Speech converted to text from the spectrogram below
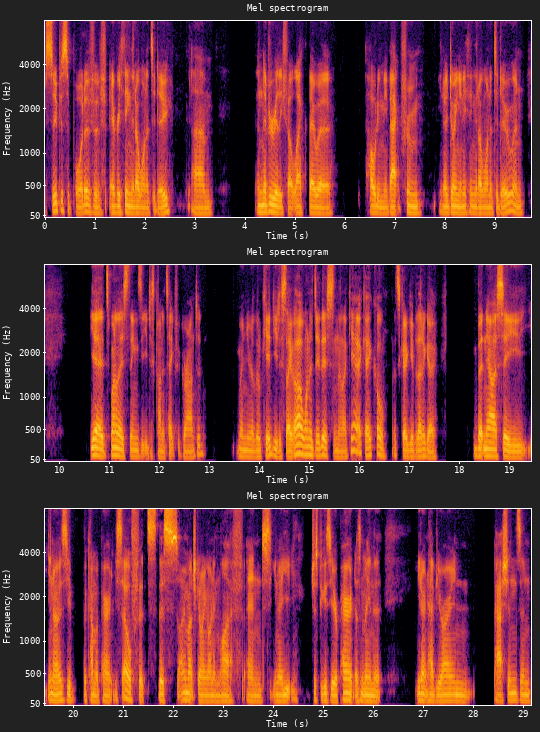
super supportive of everything that I wanted to do. Um, I never really felt like they were holding me back from you know doing anything that I wanted to do. And yeah, it's one of those things that you just kind of take for granted when you're a little kid. You just like, oh, I want to do this, and they're like, yeah, okay, cool, let's go give that a go. But now I see, you know, as you become a parent yourself, it's there's so much going on in life, and you know, you just because you're a parent doesn't mean that you don't have your own passions and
